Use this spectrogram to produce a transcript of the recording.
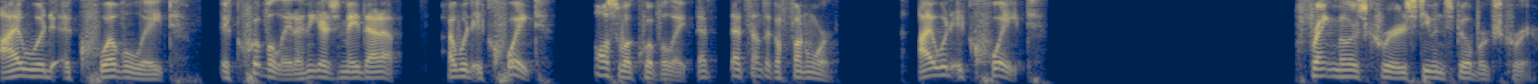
I would equivalate, equivalate, I think I just made that up. I would equate, also equivalate. That, that sounds like a fun word. I would equate Frank Miller's career to Steven Spielberg's career.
